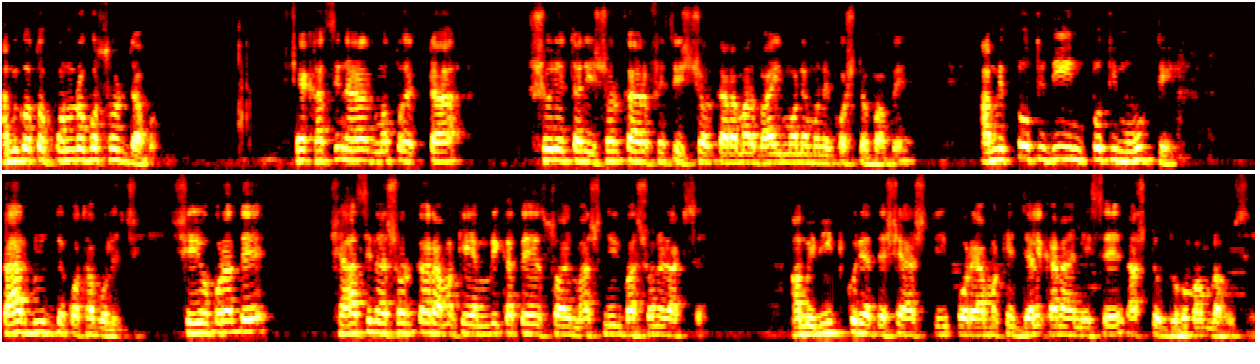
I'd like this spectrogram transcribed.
আমি গত পনেরো বছর যাব শেখ হাসিনার মতো একটা স্বৈরাচারী সরকার ফেসিস সরকার আমার ভাই মনে মনে কষ্ট পাবে। আমি প্রতিদিন প্রতি মুহূর্তে তার বিরুদ্ধে কথা বলেছি। সেই অপরাধে শেখ হাসিনা সরকার আমাকে আমেরিকাতে ছয় মাস নির্বাসনে রাখছে। আমি রিট করিয়া দেশে আসছি, পরে আমাকে জেলখানায় নিছে, রাষ্ট্রদ্রোহ মামলা হয়েছে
